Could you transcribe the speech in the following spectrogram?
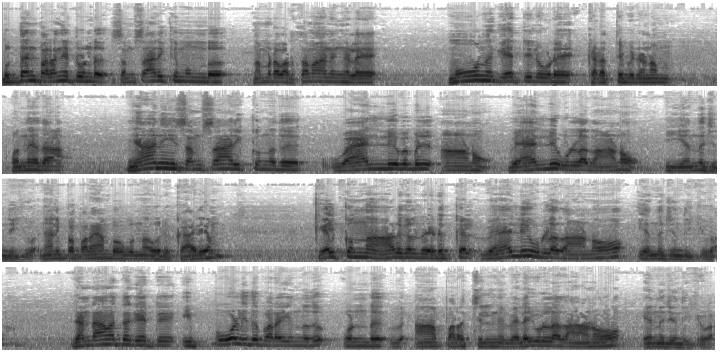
ബുദ്ധൻ പറഞ്ഞിട്ടുണ്ട് സംസാരിക്കും മുമ്പ് നമ്മുടെ വർത്തമാനങ്ങളെ മൂന്ന് ഗേറ്റിലൂടെ കടത്തിവിടണം. ഒന്നേതാ ഞാൻ ഈ സംസാരിക്കുന്നത് വാല്യുവബിൾ ആണോ വാല്യൂ ഉള്ളതാണോ എന്ന് ചിന്തിക്കുക. ഞാനിപ്പോ പറയാൻ പോകുന്ന ഒരു കാര്യം കേൾക്കുന്ന ആളുകളുടെ എടുക്കൽ വാല്യൂ ഉള്ളതാണോ എന്ന് ചിന്തിക്കുക. രണ്ടാമത്തെ ഗേറ്റ് ഇപ്പോൾ ഇത് പറയുന്നത് കൊണ്ട് ആ പറച്ചിലിന് വിലയുള്ളതാണോ എന്ന് ചിന്തിക്കുക.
